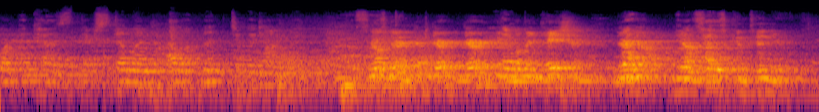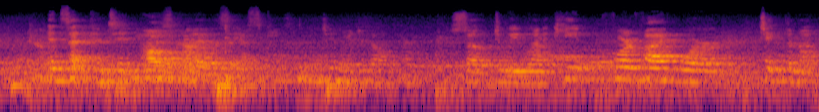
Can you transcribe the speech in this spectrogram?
Or because they're still in development, do we want to leave? No, they're, they're, they're in implementation. They're Right. not, It says continue. It said continue, Oh, that's what I was asking. Continue development. So do we want to keep four and five or take them out?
